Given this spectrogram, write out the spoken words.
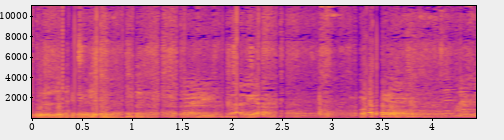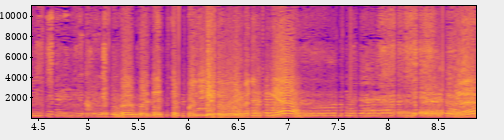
पूरे ओए बेटे चप्पल ये वो पहन गया। हैं?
